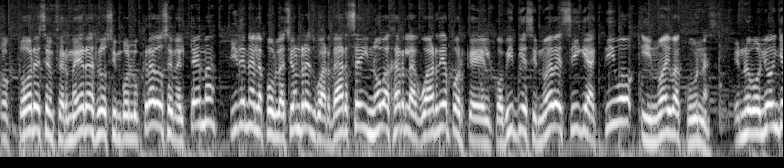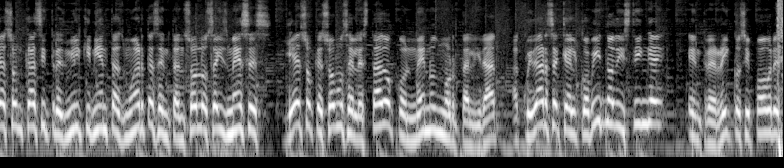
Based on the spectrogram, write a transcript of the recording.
doctores, enfermeras, los involucrados en el tema, piden a la población resguardarse y no bajar la guardia porque el COVID-19 sigue activo y no hay vacunas. En Nuevo León ya son casi 3.500 muertes en tan solo seis meses. Y eso que somos el estado con menos mortalidad. A cuidarse que el COVID no distingue entre ricos y pobres.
